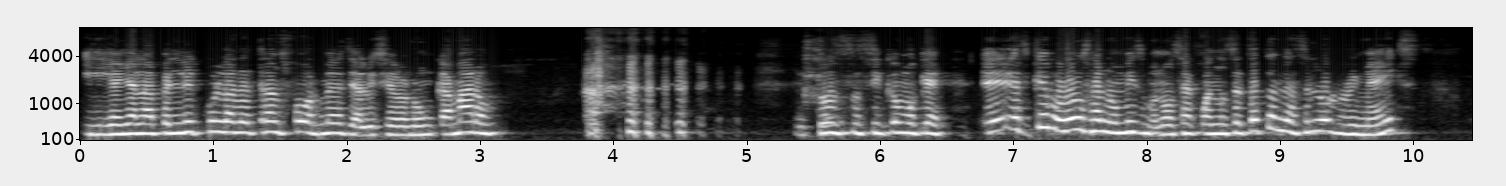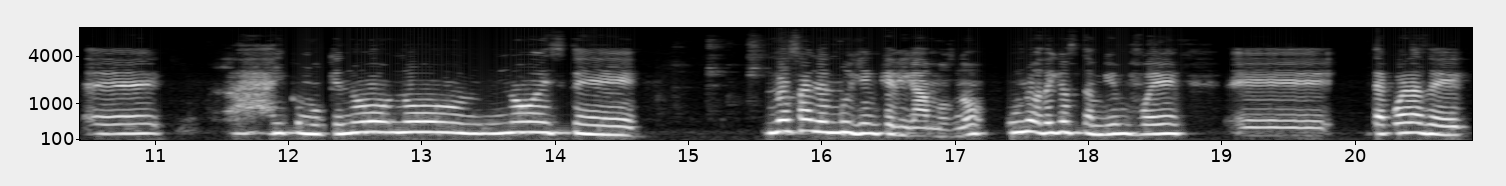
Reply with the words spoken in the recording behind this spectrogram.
Y ella en la película de Transformers ya lo hicieron un Camaro. Entonces, así como que, eh, es que volvemos a lo mismo, ¿no? O sea, cuando se tratan de hacer los remakes, eh, ay, como que no, no, no, este, no salen muy bien que digamos, ¿no? Uno de ellos también fue, eh, ¿te acuerdas de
